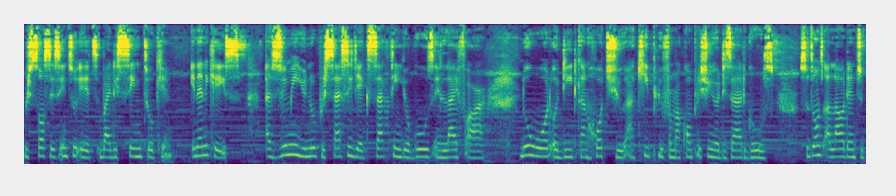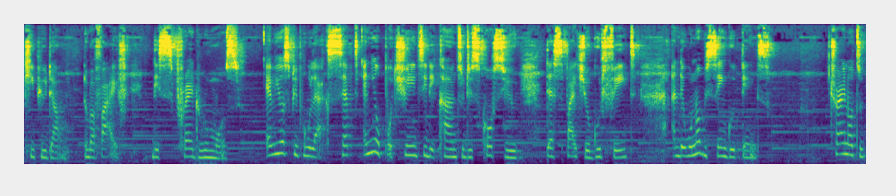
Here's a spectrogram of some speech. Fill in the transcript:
resources into it by the same token. In any case, assuming you know precisely the exact thing your goals in life are, no word or deed can hurt you and keep you from accomplishing your desired goals. So don't allow them to keep you down. Number five, they spread rumors. Envious people will accept any opportunity they can to discuss you despite your good faith, and they will not be saying good things. Try not to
